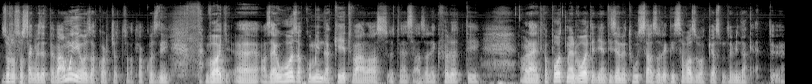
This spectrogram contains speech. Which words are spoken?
az Oroszország vezette Vámunióhoz akar csatlakozni, vagy e, az EU-hoz, akkor mind a két válasz 50% fölötti arányt kapott, mert volt egy ilyen 15-20%-nyi szavazó, aki azt mondta, hogy mind a kettő.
